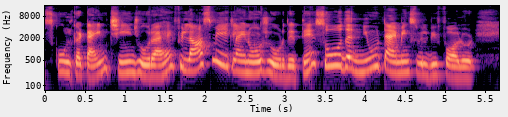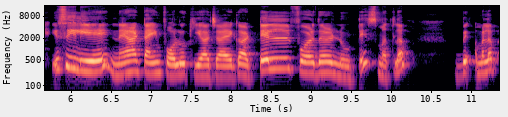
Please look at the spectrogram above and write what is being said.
स्कूल का टाइम चेंज हो रहा है। फिर लास्ट में एक लाइन और जोड़ देते हैं। So the new timings will be followed इसीलिए नया टाइम फॉलो किया जाएगा। टिल फर्दर नोटिस मतलब मतलब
